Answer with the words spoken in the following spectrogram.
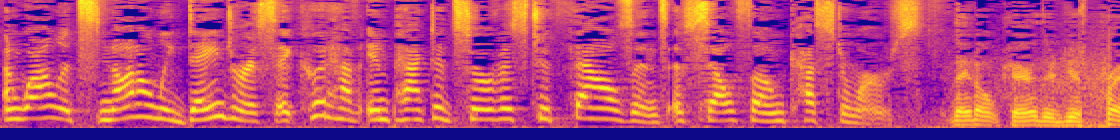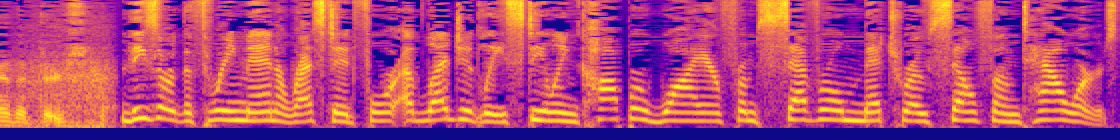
And while it's not only dangerous, it could have impacted service to thousands of cell phone customers. They don't care, they're just predators. These are the three men arrested for allegedly stealing copper wire from several metro cell phone towers.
